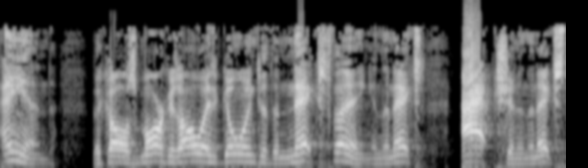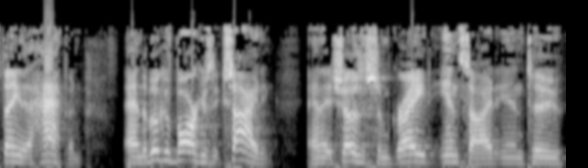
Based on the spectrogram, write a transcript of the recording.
and. Because Mark is always going to the next thing and the next action and the next thing that happened. And the book of Mark is exciting, and it shows us some great insight into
